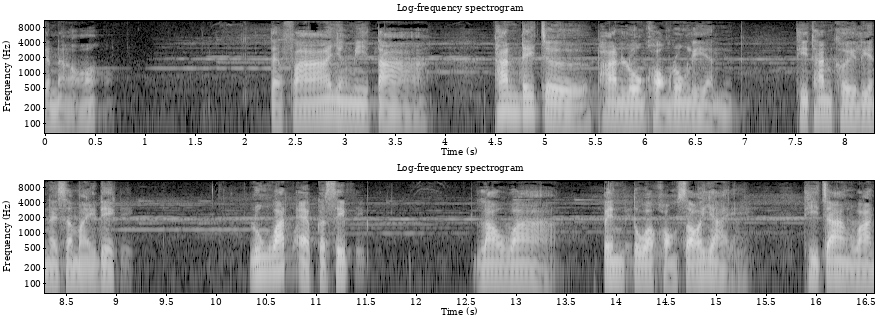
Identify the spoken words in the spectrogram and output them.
กันหนอ แต่ฟ้ายังมีตา ท่านได้เจอผ่านโรงของโรงเรียน ที่ท่านเคยเรียนในสมัยเด็ก ลุงวัดแอบกระซิบ เล่าว่าเป็นตัวของซ้อใหญ่ ที่จ้างวาน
